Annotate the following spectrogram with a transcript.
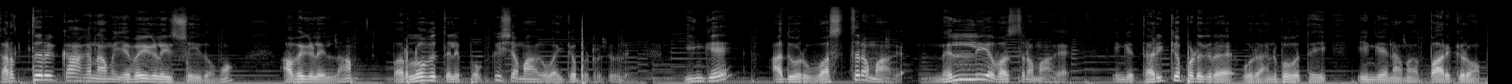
கர்த்தருக்காக நாம் எவைகளை செய்தோமோ அவைகளெல்லாம் பரலோகத்தில் பொக்கிஷமாக வைக்கப்பட்டிருக்கிறது. இங்கே அது ஒரு வஸ்திரமாக மெல்லிய வஸ்திரமாக இங்கே தரிக்கப்படுகிற ஒரு அனுபவத்தை இங்கே நாம் பார்க்கிறோம்.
